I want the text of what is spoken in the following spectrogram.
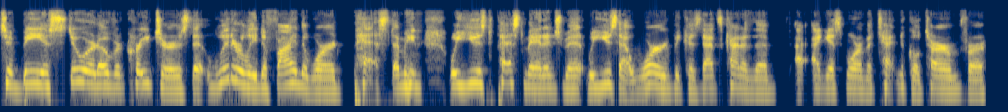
to be a steward over creatures that literally define the word pest. I mean, we used pest management. We use that word because that's kind of the, I guess, more of a technical term for,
